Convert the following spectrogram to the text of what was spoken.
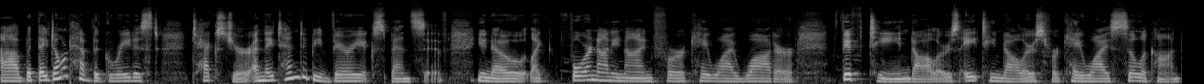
Uh, but they don't have the greatest texture and they tend to be very expensive. You know, like $4.99 for KY water, $15, $18 for KY silicon.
